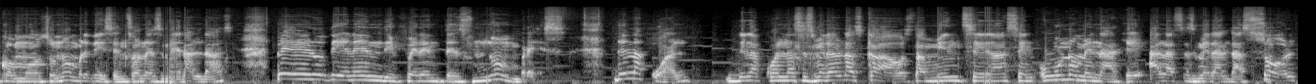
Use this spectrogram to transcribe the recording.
como su nombre dicen, son esmeraldas, pero tienen diferentes nombres, de la cual, de la cual las esmeraldas caos también se hacen un homenaje a las esmeraldas sol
